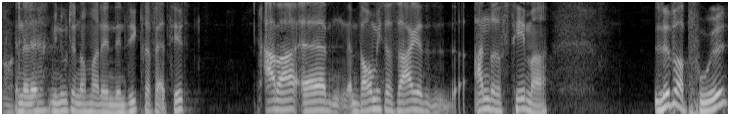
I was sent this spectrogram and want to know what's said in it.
in der Okay. letzten Minute nochmal den, den Siegtreffer erzielt. Aber ähm, warum ich das sage, anderes Thema. Liverpool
